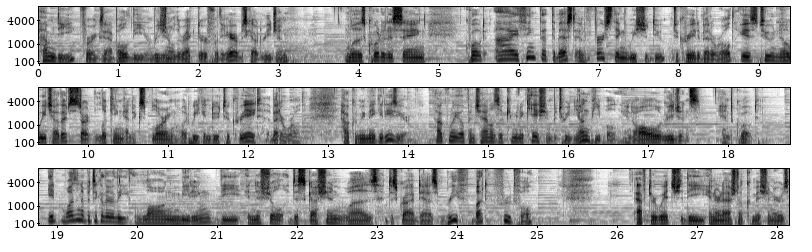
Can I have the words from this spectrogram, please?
Hamdi, for example, the regional director for the Arab Scout region, was quoted as saying, quote, I think that the best and first thing we should do to create a better world is to know each other, to start looking and exploring what we can do to create a better world. How can we make it easier? How can we open channels of communication between young people in all regions? End quote. It wasn't a particularly long meeting. The initial discussion was described as brief but fruitful, after which the international commissioners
